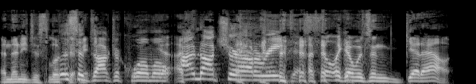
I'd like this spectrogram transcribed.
And then he just looked Listen, at me. Listen, Dr. Cuomo, Yeah, I- I'm not sure how to read this. I felt like I was in Get Out.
